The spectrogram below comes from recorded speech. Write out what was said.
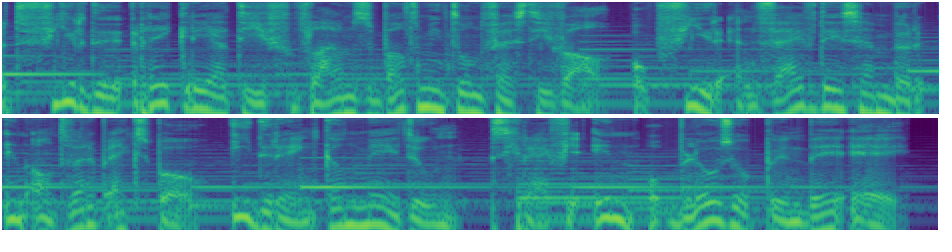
Het vierde Recreatief Vlaams Badmintonfestival op 4 en 5 december in Antwerp Expo. Iedereen kan meedoen. Schrijf je in op blozo.be.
